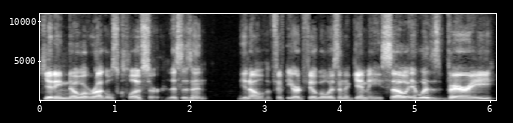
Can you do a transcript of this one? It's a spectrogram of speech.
getting Noah Ruggles closer. This isn't, you know, a 50 yard field goal isn't a gimme. So it was very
